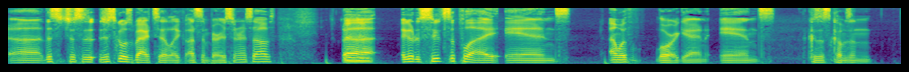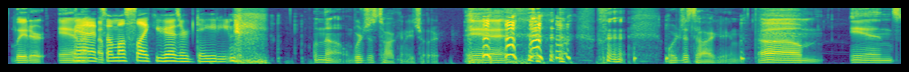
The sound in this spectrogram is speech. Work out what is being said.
Uh, this just just goes back to like us embarrassing ourselves. Uh, Mm-hmm. I go to Suit Supply and I'm with Laura again, and because this comes in later, and Man, I- it's almost like you guys are dating. no, we're just talking to each other, and we're just talking. Um, and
